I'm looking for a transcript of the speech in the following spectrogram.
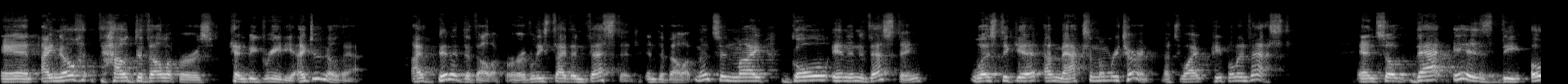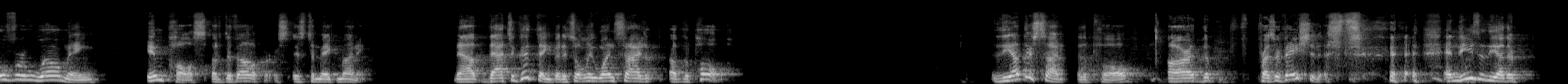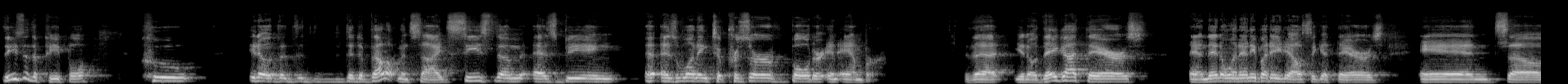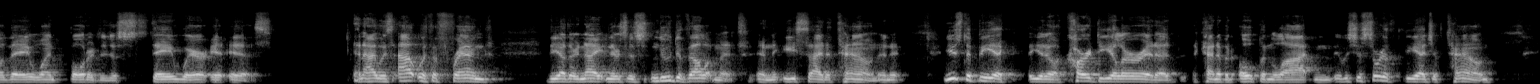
And I know how developers can be greedy. I do know that. I've been a developer, or at least I've invested in developments, and my goal in investing was to get a maximum return. That's why people invest. And so that is the overwhelming impulse of developers is to make money. Now, that's a good thing, but it's only one side of the pole. The other side of the pole are the preservationists. and these are the other these are the people who you know the, the, the development side sees them as being as wanting to preserve Boulder in amber. That you know they got theirs and they don't want anybody else to get theirs. And so they want Boulder to just stay where it is. And I was out with a friend the other night, and there's this new development in the east side of town, and it used to be a you know a car dealer at a, a kind of an open lot, and it was just sort of the edge of town.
